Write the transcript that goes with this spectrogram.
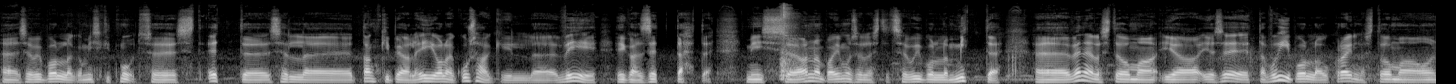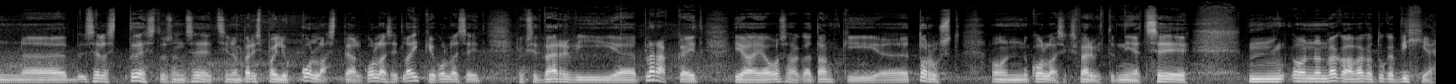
see võib olla ka miskit muud, sest et äh, selle tanki peal ei ole kusagil äh, V ega Z tähte, mis äh, annab aimu sellest, et see võib olla mitte äh, venelaste oma ja, ja see, et ta võib olla ukrainlaste oma, on, sellest tõestus on see, et siin on päris palju kollast peal, kollaseid laike, kollaseid niisuguseid värviplärakaid ja, ja osa ka tanki äh, torust on kollaseks värvitud, nii et see mm, on, on väga-väga tugev vihje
